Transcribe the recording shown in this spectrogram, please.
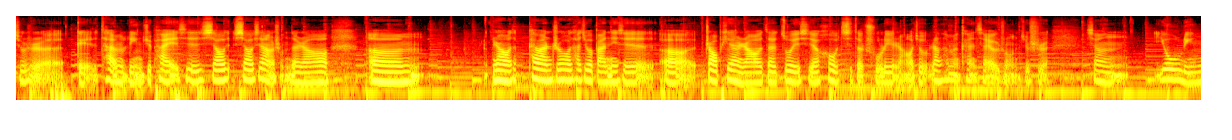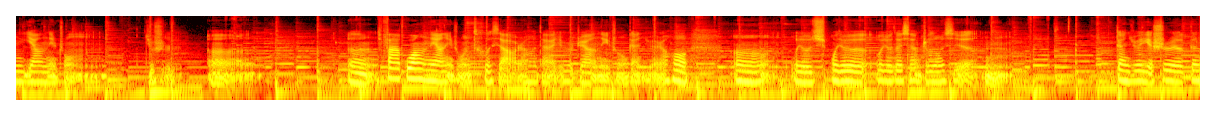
就是给他们邻居拍一些肖肖像什么的，然后，嗯。然后他拍完之后，他就把那些呃照片，然后再做一些后期的处理，然后就让他们看起来有一种就是像幽灵一样那种，就是呃嗯发光那样一种特效，然后大概就是这样的一种感觉。然后嗯，我就去，我就我就在想这个东西，嗯，感觉也是跟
